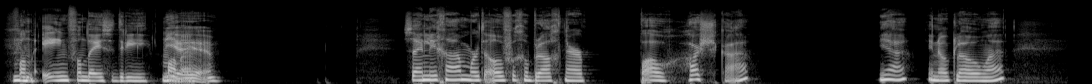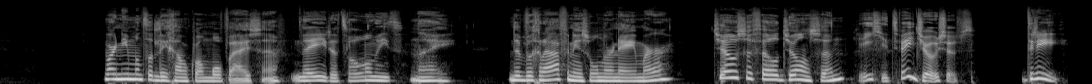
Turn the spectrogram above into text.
Van één van deze drie mannen. Ja, ja. Zijn lichaam wordt overgebracht naar Pauhashka. Ja, in Oklahoma. Waar niemand het lichaam kwam opeisen. Nee, dat wel niet. Nee. De begrafenisondernemer, Joseph L. Johnson. Jeetje, twee Josephs. Drie.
